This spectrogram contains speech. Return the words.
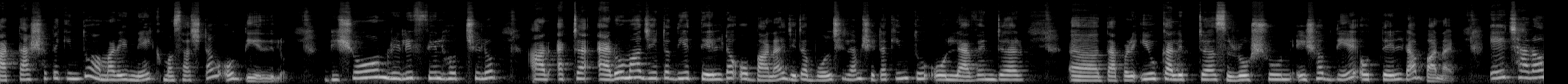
আর তার সাথে কিন্তু আমার এই নেক মাসাজটাও ও দিয়ে দিল। ভীষণ ভীষণ রিলিফ ফিল হচ্ছিল। আর একটা অ্যারোমা যেটা দিয়ে তেলটা ও বানায়, যেটা বলছিলাম, সেটা কিন্তু ও ল্যাভেন্ডার তারপরে ইউক্যালিপটাস রসুন এইসব দিয়ে ও তেলটা বানায়। এছাড়াও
